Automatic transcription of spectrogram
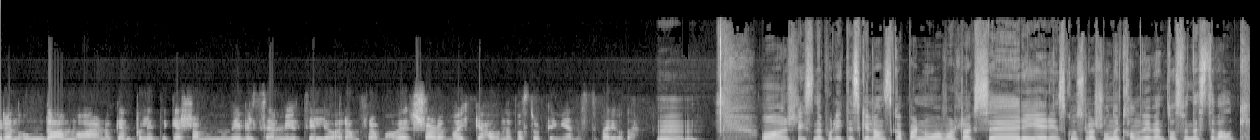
Grønn Ungdom og er nok en politiker som vi vil se mye til i årene framover, selv om hun ikke havner på Stortinget i neste periode. Mm. Og slik som det politiske landskapet er nå, hva slags regjeringskonstellasjoner kan vi vente oss ved neste valg?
